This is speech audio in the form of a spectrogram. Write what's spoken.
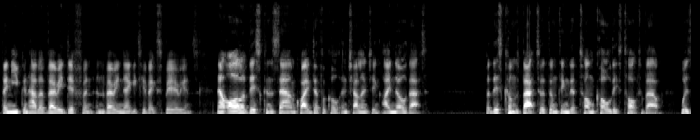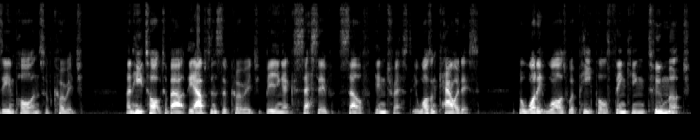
then you can have a very different and very negative experience. Now, all of this can sound quite difficult and challenging, I know that. But this comes back to something that Tom Kolditz talked about was the importance of courage. And he talked about the absence of courage being excessive self interest. It wasn't cowardice, but what it was were people thinking too much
